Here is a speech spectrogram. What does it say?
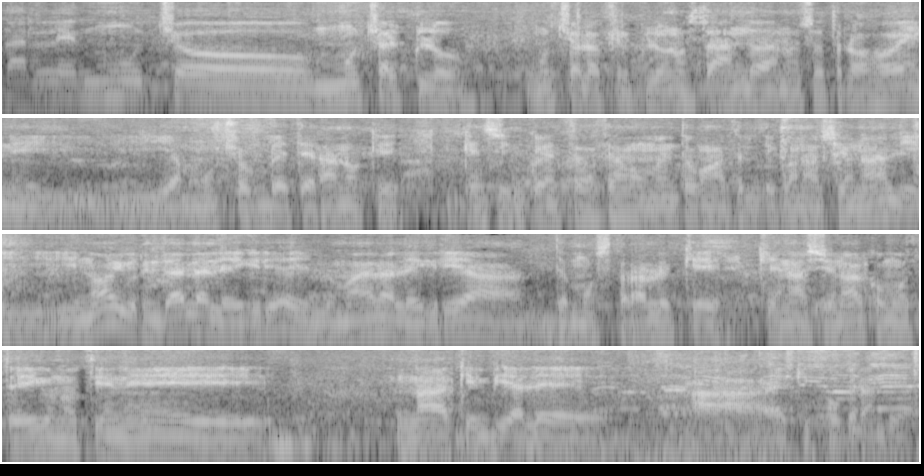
Darle mucho, mucho al club, mucho lo que el club nos está dando a nosotros los jóvenes y, a muchos veteranos que, que se encuentran hasta el momento con Atlético Nacional y, y no, y brindarle alegría y lo más de la alegría, demostrarle que, que Nacional, como te digo, no tiene nada que enviarle a equipos grandes.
